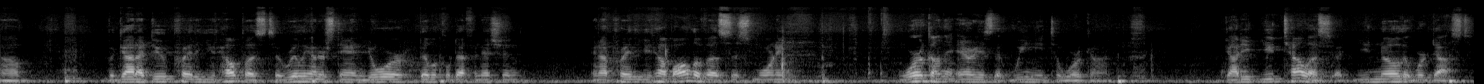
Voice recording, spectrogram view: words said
Um, but God, I do pray that you'd help us to really understand your biblical definition, and I pray that you'd help all of us this morning work on the areas that we need to work on. God, you, you tell us, you know that we're dust.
